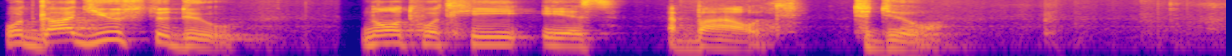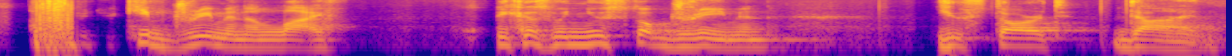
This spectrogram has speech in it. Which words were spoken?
what God used to do, not what He is about to do. Keep dreaming in life, because when you stop dreaming, you start dying.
